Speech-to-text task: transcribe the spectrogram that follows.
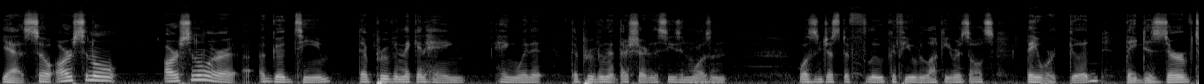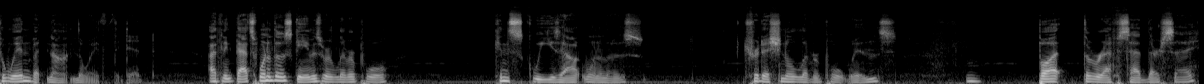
Yeah, so Arsenal Arsenal are a, good team. They're proving they can hang hang with it. They're proving that their start of the season wasn't wasn't just a fluke, a few lucky results. They were good. They deserved to win, but not in the way that they did. I think that's one of those games where Liverpool can squeeze out one of those traditional Liverpool wins. But the refs had their say.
